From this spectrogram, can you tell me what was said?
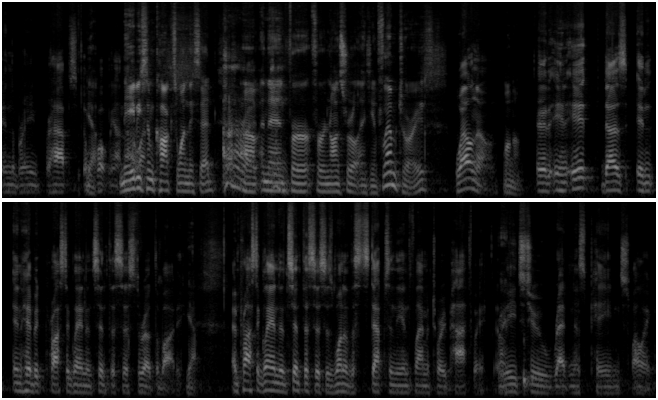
in the brain, perhaps. Don't Yeah. quote me on Maybe that. Maybe some COX-1, they said. um, and then for, for non-steroidal anti-inflammatories, well known. well known. It, it, it does in, inhibit prostaglandin synthesis throughout the body. Yeah. And prostaglandin synthesis is one of the steps in the inflammatory pathway that Right. leads to redness, pain, swelling.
